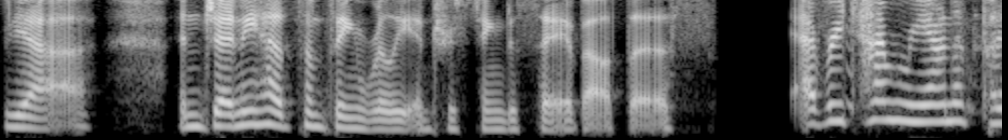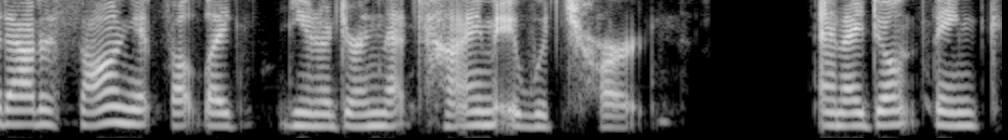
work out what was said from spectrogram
Yeah. And Jenny had something really interesting to say about this. Every time Rihanna put out a song, it felt like, you know, during that time it would chart. And I don't think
